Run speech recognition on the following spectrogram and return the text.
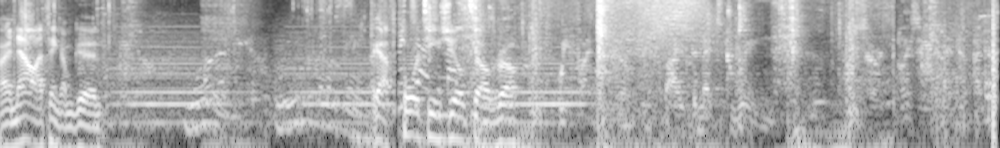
All right, now I think I'm good. I got 14 shield cells, bro. We find ourselves inside the next ring. Sir, placing an independent.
